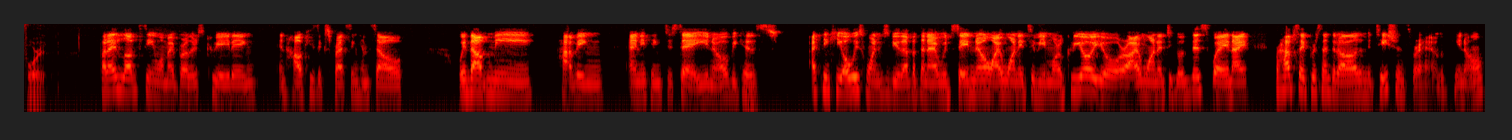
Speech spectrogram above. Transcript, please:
for it. but I love seeing what my brother's creating and how he's expressing himself without me having anything to say, you know, mm. because I think he always wanted to do that, but then I would say no, I wanted to be more criollo or I wanted to go this way and I perhaps I presented all limitations for him, you know,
